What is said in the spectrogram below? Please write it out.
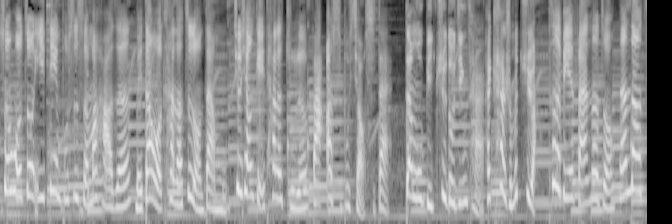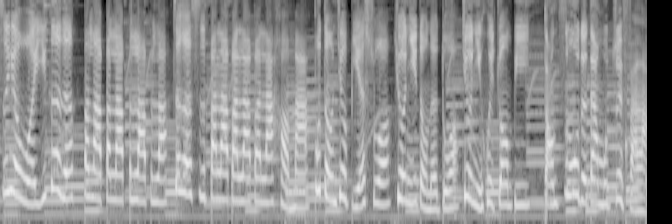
生活中一定不是什么好人。每当我看到这种弹幕，就想给它的主人发二十部《小时代》。弹幕比剧都精彩，还看什么剧啊？特别烦那种，难道只有我一个人？巴拉巴拉巴拉巴拉，这个是巴拉巴拉巴拉好吗？不懂就别说，就你懂得多，就你会装逼。挡字幕的弹幕最烦啦，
